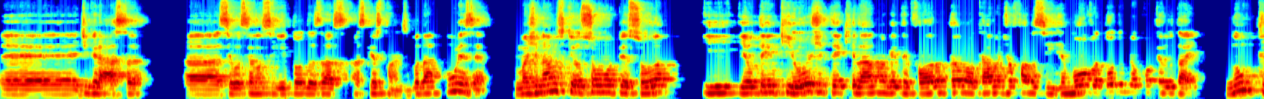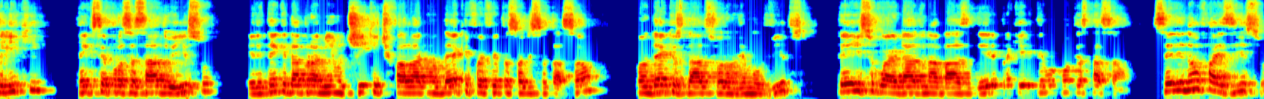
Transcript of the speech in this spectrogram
é, de graça uh, se você não seguir todas as, as questões. Vou dar um exemplo. Imaginamos que eu sou uma pessoa e eu tenho que hoje ter que ir lá no HT Fórum ter um local onde eu falo assim, remova todo o meu conteúdo daí. Num clique, tem que ser processado isso, ele tem que dar para mim um ticket, falar quando é que foi feita a solicitação, quando é que os dados foram removidos, ter isso guardado na base dele para que ele tenha uma contestação. Se ele não faz isso,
